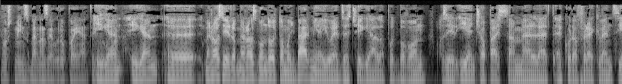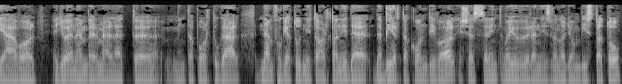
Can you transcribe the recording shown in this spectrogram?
Most Minskben az európai játékokban. Igen, igen, mert azért, mert azt gondoltam, hogy bármilyen jó edzettségi állapotban van, azért ilyen csapásszám mellett, ekkora frekvenciával, egy olyan ember mellett, mint a portugál, nem fogja tudni tartani, de, de bírta kondival, és ez szerintem a jövőre nézve nagyon biztató.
